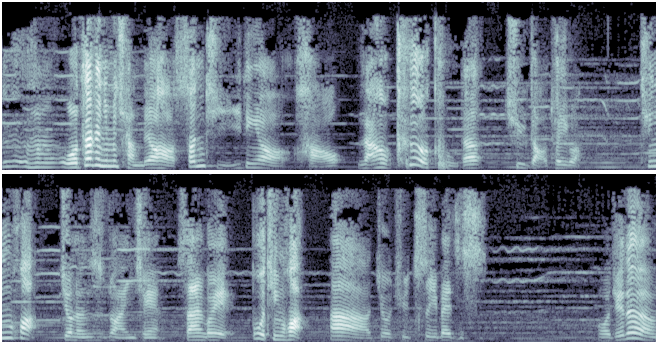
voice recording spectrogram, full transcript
嗯，我再跟你们强调哈，身体一定要好，然后刻苦的去搞推广。听话就能日赚一千，三个月不听话啊，就去吃一辈子屎。我觉得，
